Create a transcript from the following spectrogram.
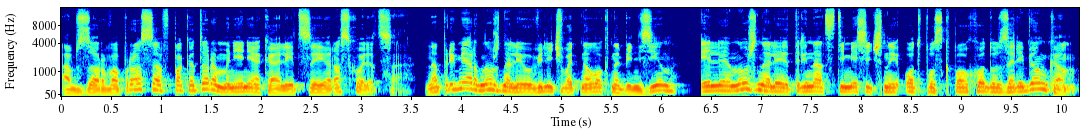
Обзор вопросов, по которым мнения коалиции расходятся. Например, нужно ли увеличивать налог на бензин, или нужно ли 13-месячный отпуск по уходу за ребенком,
